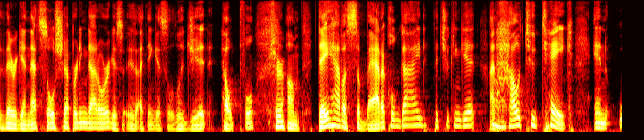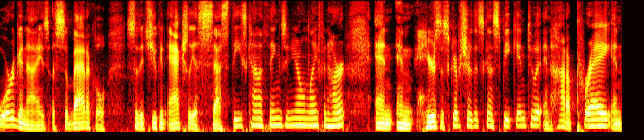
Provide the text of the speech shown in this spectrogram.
there again that soulshepherding.org is, is i think is legit helpful. Sure. um, they have a sabbatical guide that you can get on how to take and organize a sabbatical so that you can actually assess these kind of things in your own life and heart. And and here's the scripture that's going to speak into it and how to pray and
